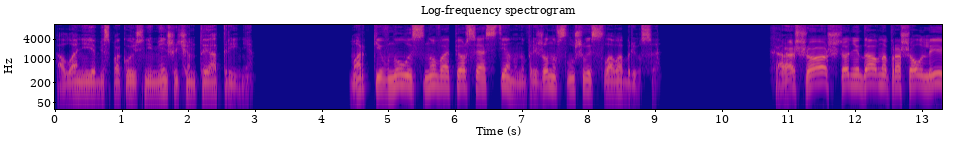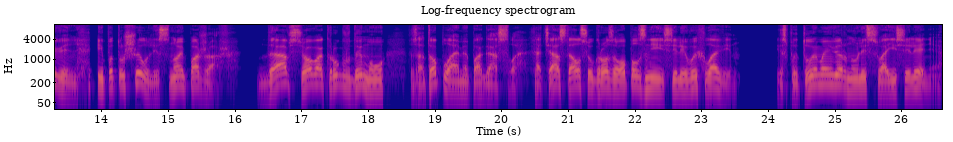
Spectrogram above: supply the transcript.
о Лане я беспокоюсь не меньше, чем ты о Трине». Марк кивнул и снова оперся о стену, напряженно вслушиваясь в слова Брюса. «Хорошо, что недавно прошел ливень и потушил лесной пожар. Да, все вокруг в дыму, зато пламя погасло, хотя осталась угроза оползней и селевых лавин. Испытуемые вернулись в свои селения.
